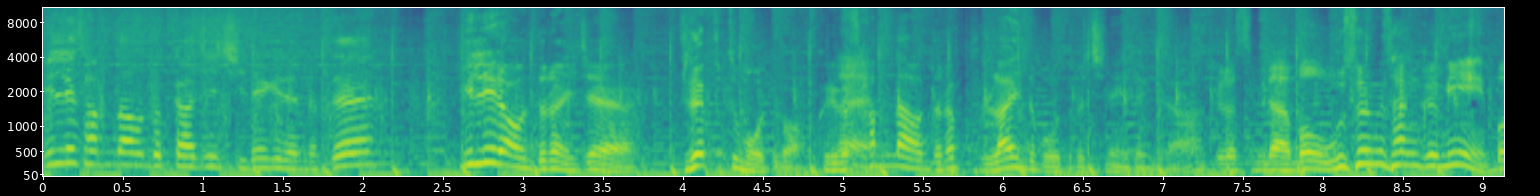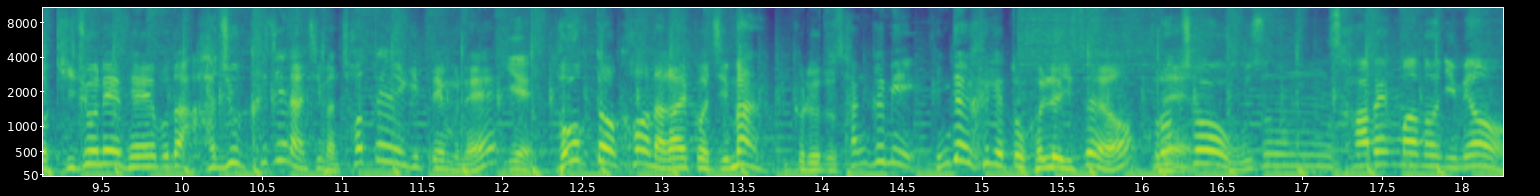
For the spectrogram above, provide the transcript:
1, 2, 3라운드까지 진행이 됐는데 1, 2라운드는 이제 드래프트 모드로 그리고 네. 3라운드는 블라인드 모드로 진행이 됩니다. 그렇습니다. 뭐 우승 상금이 뭐 기존의 대회보다 아주 크진 않지만 첫 대회이기 때문에 예. 더욱 더 커 나갈 거지만 그래도 상금이 굉장히 크게 또 걸려 있어요. 그렇죠. 우승 400만 원이면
